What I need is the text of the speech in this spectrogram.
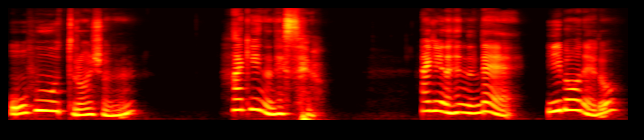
오후 드론쇼는 하기는 했어요. 하기는 했는데, 이번에도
